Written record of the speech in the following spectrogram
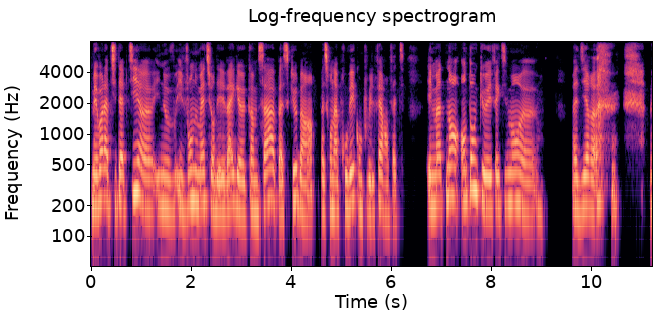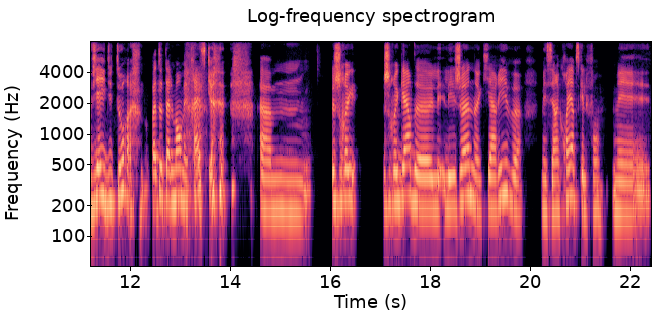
mais voilà, petit à petit, euh, ils, nous, ils vont nous mettre sur des vagues euh, comme ça parce que ben parce qu'on a prouvé qu'on pouvait le faire en fait. Et maintenant, en tant que effectivement, on va dire vieille du tour, pas totalement mais presque, je je regarde les jeunes qui arrivent, mais c'est incroyable ce qu'elles font. Mais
